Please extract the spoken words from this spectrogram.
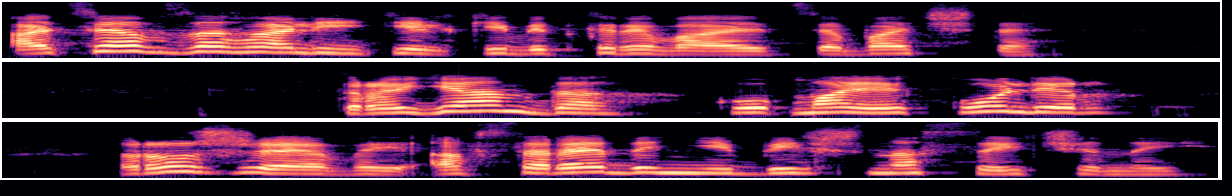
А ця взагалі тільки відкривається, бачите? Троянда має колір рожевий, а всередині більш насичений.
